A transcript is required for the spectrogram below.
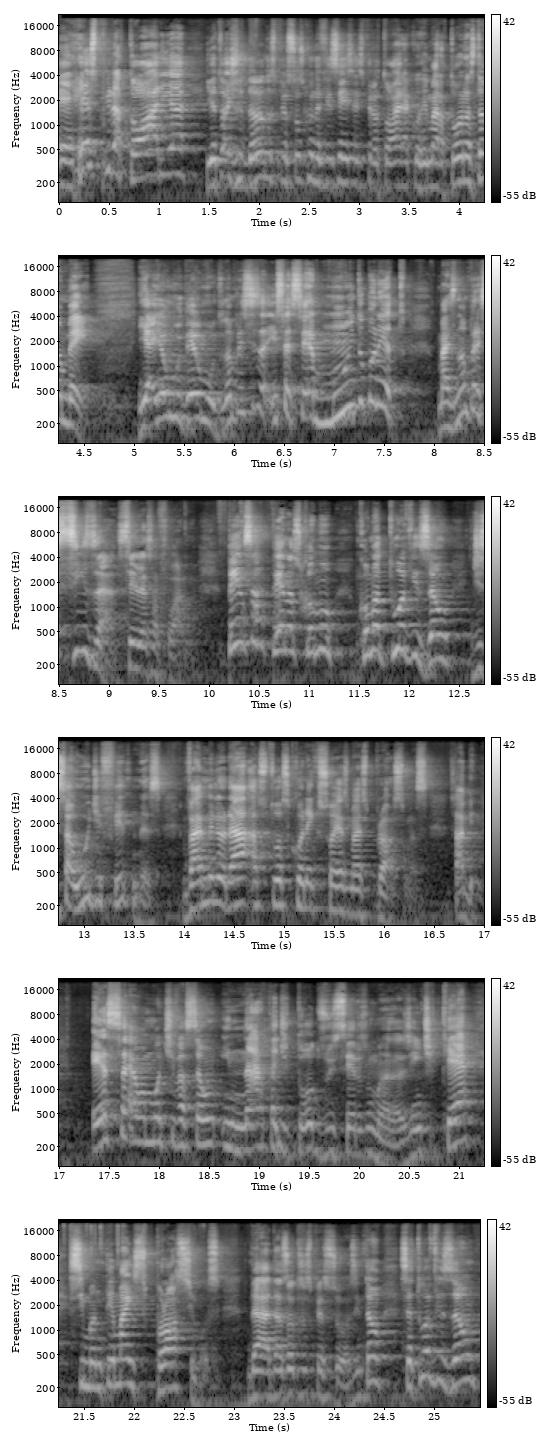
é, respiratória e eu tô ajudando as pessoas com deficiência respiratória a correr maratonas também. E aí eu mudei o mundo. Não precisa, isso é ser muito bonito, mas não precisa ser dessa forma. Pensa apenas como, como a tua visão de saúde e fitness vai melhorar as tuas conexões mais próximas, sabe? Essa é uma motivação inata de todos os seres humanos. A gente quer se manter mais próximos da, das outras pessoas. Então, se a tua visão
